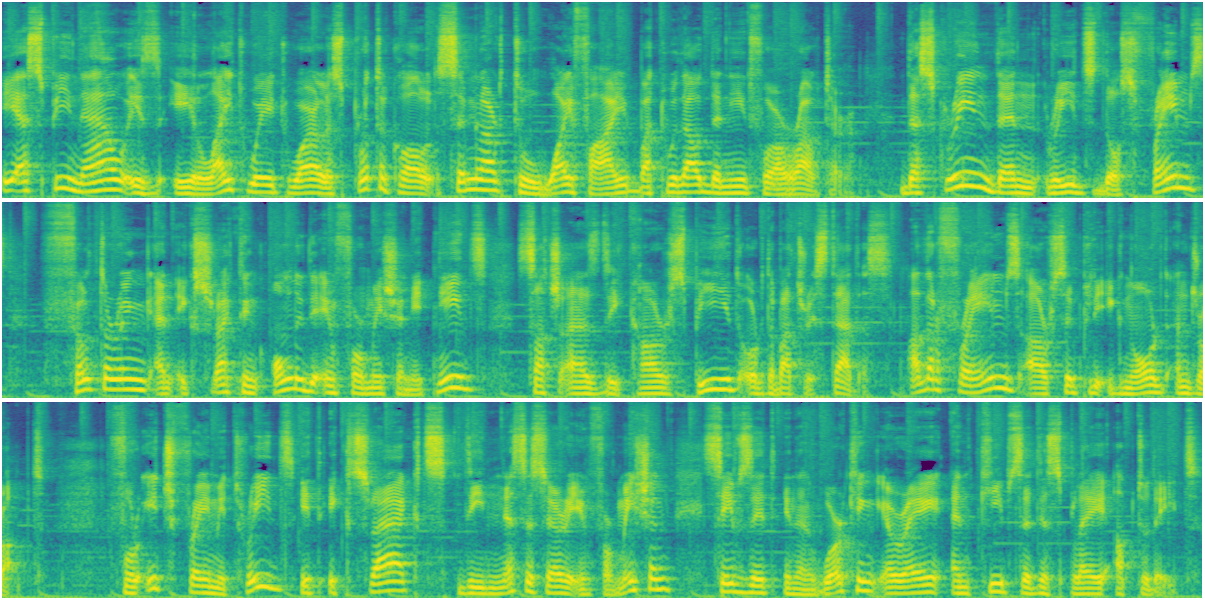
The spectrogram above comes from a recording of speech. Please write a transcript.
ESP Now is a lightweight wireless protocol similar to Wi-Fi but without the need for a router. The screen then reads those frames filtering and extracting only the information it needs, such as the car speed or the battery status. Other frames are simply ignored and dropped. For each frame it reads, it extracts the necessary information, saves it in a working array, and keeps the display up to date.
